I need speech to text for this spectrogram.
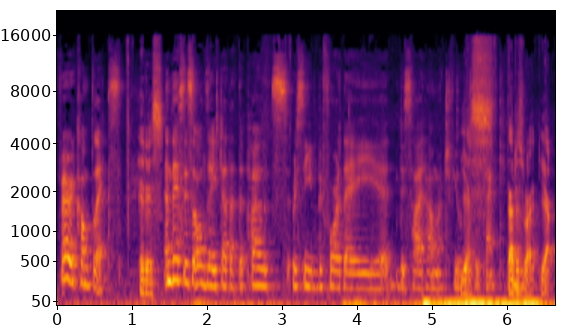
Very complex. It is. And this is all data that the pilots receive before they uh, decide how much fuel yes, to tank. that is right. Yeah.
